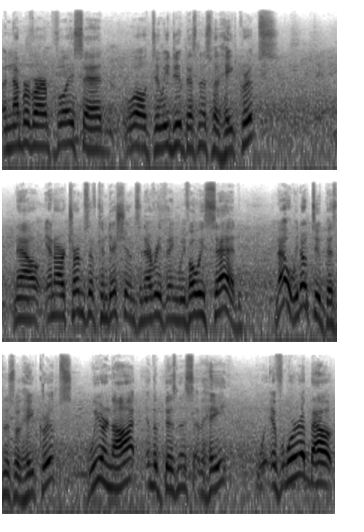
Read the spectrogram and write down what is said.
a number of our employees said, well, do we do business with hate groups? Now, in our terms of conditions and everything, we've always said, no, we don't do business with hate groups. We are not in the business of hate. If we're about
